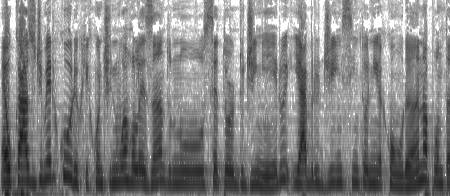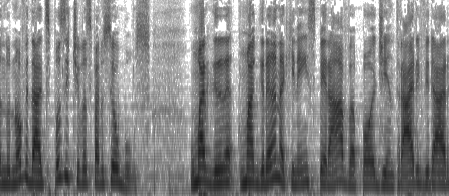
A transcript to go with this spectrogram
É o caso de Mercúrio, que continua rolezando no setor do dinheiro e abre o dia em sintonia com Urano, apontando novidades positivas para o seu bolso. Uma grana, uma grana que nem esperava pode entrar e virar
